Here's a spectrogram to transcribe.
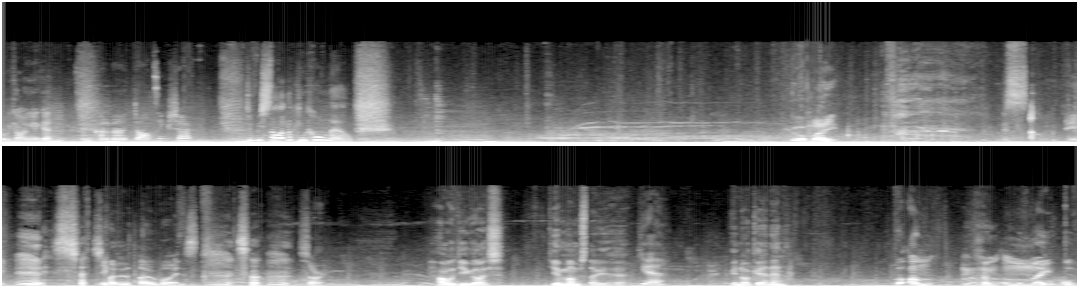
are we going again? Some kind of a dancing show? Did we start looking cool now? Your mate? Sorry. It's such your low voice. So, sorry. How old are you guys? Do your mums know you're here? Yeah. You're not getting in? But I'm, um, I'm a mate of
